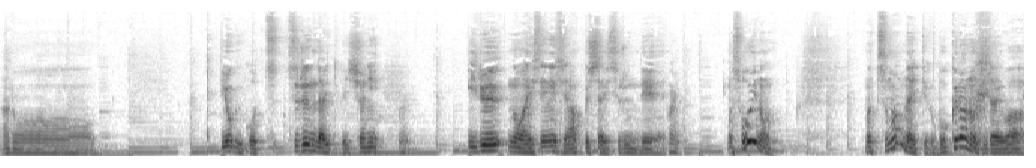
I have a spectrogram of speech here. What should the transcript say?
あのーよくこうつつるんだりとか一緒にいるのは SNS にアップしたりするんで、はい。まあ、そういうの、まあ、つまんないっていうか僕らの時代は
